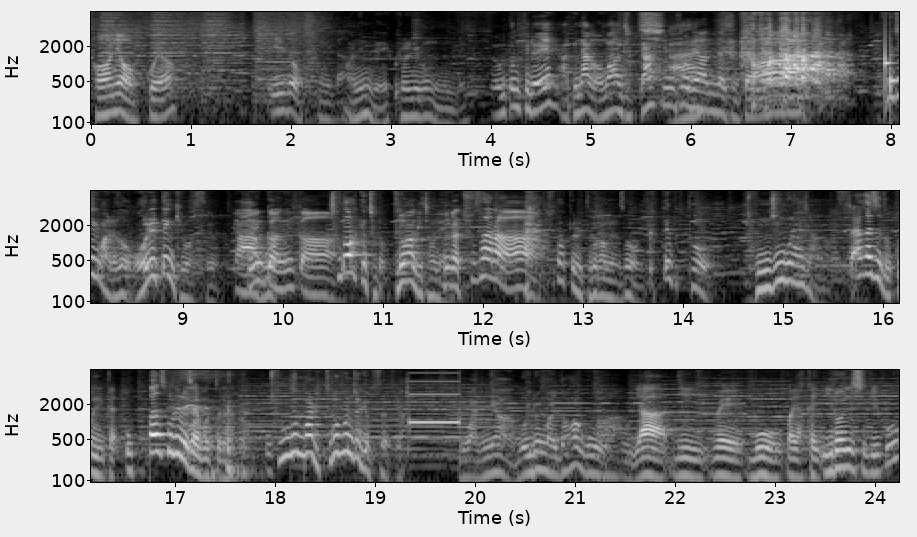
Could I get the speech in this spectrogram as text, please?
전혀 없고요 일도 없습니다 아닌데, 그럴 리가 없는데. 용돈 필요해? 아, 누나가 5만원 줄까? 심소리 아, 한다 진짜 아, 솔직히 말해서 어릴 땐 귀여웠어요. 아, 그러니까 뭐 그러니까 초등학교 저- 들어가기 전에. 그러니까 추사랑 초등학교를 들어가면서 그때부터 존중을 하지 않아. 싸가지 높고 그러니까 오빠 소리를 잘 못 들어요. 존댓말을 들어본 적이 없어요. 야, 뭐 왔냐? 뭐 이런 말도 하고. 야, 니 왜, 뭐, 막 약간 이런 식이고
